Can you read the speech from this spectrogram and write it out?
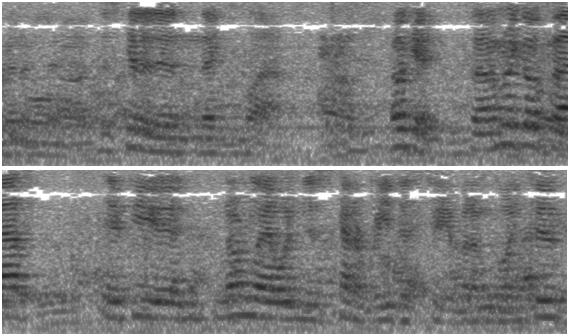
minimal amount. Just get it in next class. Alrighty. Okay, so I'm going to go fast. If you normally I wouldn't just kind of read this to you, but I'm going to.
